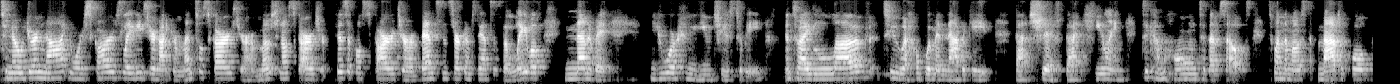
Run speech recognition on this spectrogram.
to know you're not your scars, ladies. You're not your mental scars, your emotional scars, your physical scars, your events and circumstances, the labels, none of it. You're who you choose to be. And so I love to help women navigate that shift, that healing, to come home to themselves. It's one of the most magical,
